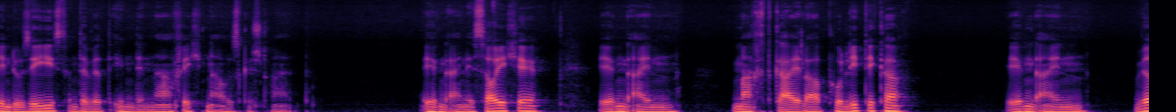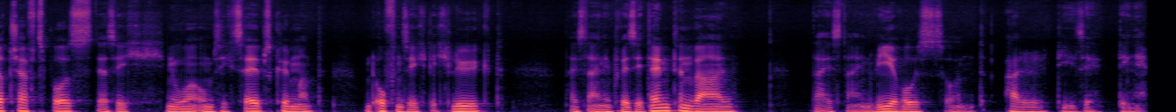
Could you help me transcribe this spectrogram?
den du siehst und der wird in den Nachrichten ausgestrahlt. Irgendeine Seuche, irgendein machtgeiler Politiker, irgendein Wirtschaftsboss, der sich nur um sich selbst kümmert und offensichtlich lügt. Da ist eine Präsidentenwahl, da ist ein Virus und all diese Dinge.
